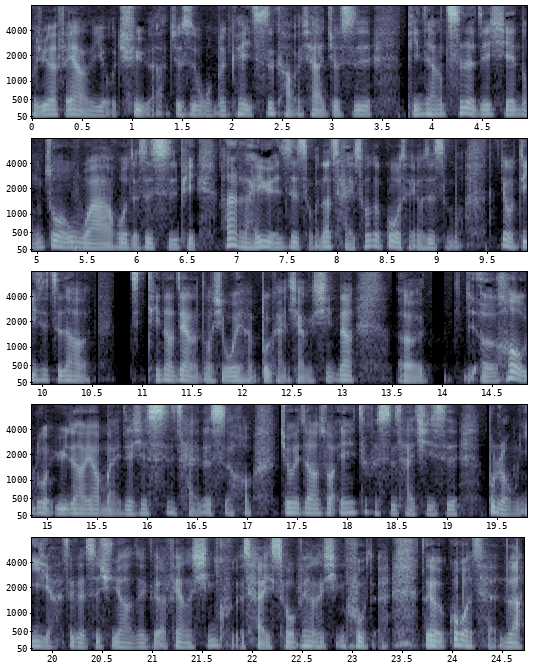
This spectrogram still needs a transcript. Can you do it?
我觉得非常有趣啊。就是我们可以思考一下，就是平常吃的这些农作物啊，或者是食品，它的来源是什么？那采收的过程又是什么？因为我第一次知道。听到这样的东西，我也很不敢相信。那呃，尔后如果遇到要买这些食材的时候，就会知道说，哎，这个食材其实不容易啊，这个是需要这个非常辛苦的采收，非常辛苦的这个过程啦。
